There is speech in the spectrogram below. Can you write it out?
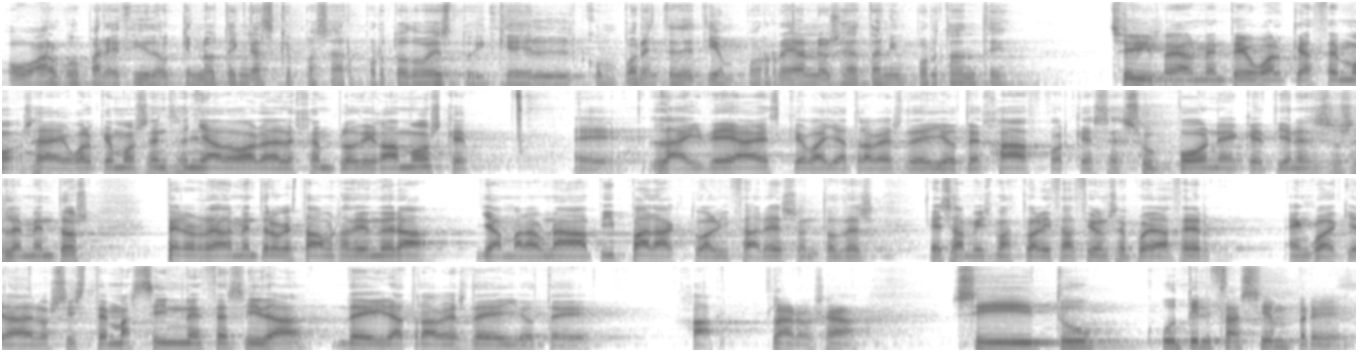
o algo parecido, que no tengas que pasar por todo esto y que el componente de tiempo real no sea tan importante? Sí, realmente igual que, hacemos, o sea, igual que hemos enseñado ahora el ejemplo, digamos, que eh, la idea es que vaya a través de IoT Hub porque se supone que tienes esos elementos, pero realmente lo que estábamos haciendo era llamar a una API para actualizar eso. Entonces, esa misma actualización se puede hacer en cualquiera de los sistemas sin necesidad de ir a través de IoT Claro, o sea, si tú utilizas siempre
